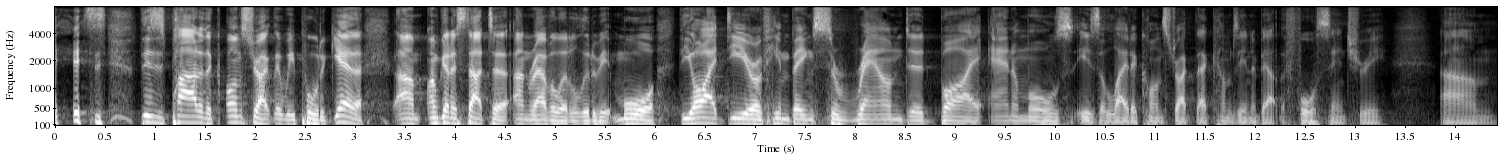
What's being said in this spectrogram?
this, is, this is part of the construct that we pull together. Um, I'm going to start to unravel it a little bit more. The idea of him being surrounded by animals is a later construct that comes in about the fourth century. Um,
